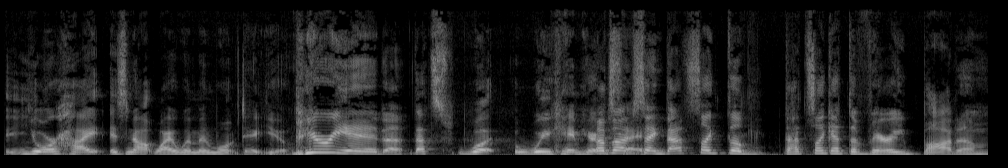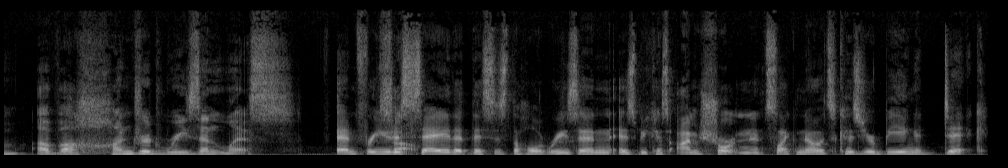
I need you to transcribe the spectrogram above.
your height is not why women won't date you Period. that's what we came here That's what I'm saying. That's like the that's like at the very bottom of a hundred reason lists. and for you to say that this is the whole reason is because i'm short and it's like no it's because you're being a dick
